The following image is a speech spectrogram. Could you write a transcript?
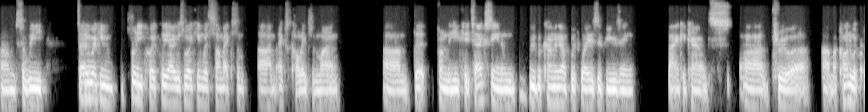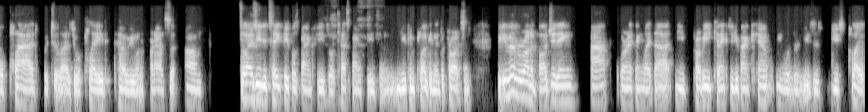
Um, so we started working pretty quickly. I was working with some ex um, ex colleagues of mine um, that from the UK tech scene, and we were coming up with ways of using bank accounts uh, through a, um, a conduit called Plaid, which allows you, or Plaid, however you want to pronounce it. Um, it allows you to take people's bank feeds or test bank feeds, and you can plug it into products. And if you've ever run a budgeting app or anything like that, you probably connected your bank account. You would have used used Plaid.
